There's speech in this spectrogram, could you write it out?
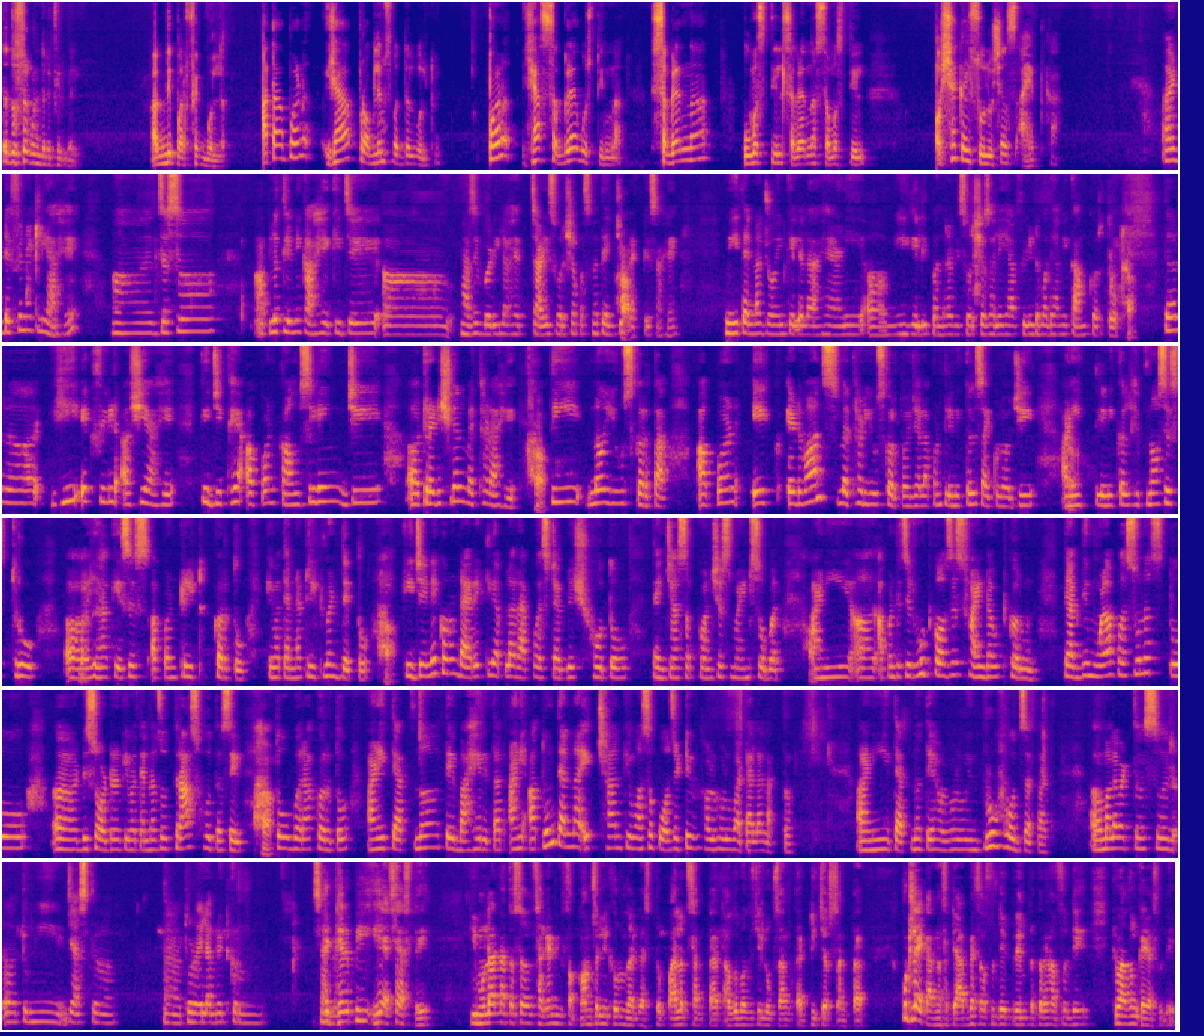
तर दुसरं कोणतरी फिरवेल. अगदी परफेक्ट बोललं आता आपण ह्या प्रॉब्लेम्सबद्दल बोलतोय. पण ह्या सगळ्या गोष्टींना सगळ्यांना उमसतील सगळ्यांना समजतील अशा काही सोल्युशन्स आहेत का डेफिनेटली आहे जसं आपलं क्लिनिक आहे की जे माझे वडील आहेत चाळीस वर्षापासून त्यांची. प्रॅक्टिस आहे मी त्यांना जॉईन केलेलं आहे आणि मी गेली पंधरा वीस वर्ष झाली ह्या फील्डमध्ये आम्ही काम करतोय हा. तर ही एक फील्ड अशी आहे की जिथे आपण काउन्सिलिंग जी ट्रेडिशनल मेथड आहे ती न यूज करता आपण एक ऍडव्हान्स मेथड यूज करतोय ज्याला आपण क्लिनिकल सायकोलॉजी आणि क्लिनिकल हिप्नॉसिस थ्रू. ह्या केसेस आपण ट्रीट करतो किंवा त्यांना ट्रीटमेंट देतो. की जेणेकरून डायरेक्टली आपला रॅपो एस्टॅब्लिश होतो त्यांच्या सबकॉन्शियस माइंड सोबत. आणि आपण त्याचे रूट कॉजेस फाइंड आउट करून ते अगदी मुळापासूनच तो डिसऑर्डर किंवा त्यांना जो त्रास होत असेल तो बरा करतो आणि त्यातनं ते बाहेर येतात आणि आतून त्यांना एक छान किंवा असं पॉझिटिव्ह हळूहळू वाटायला लागतं. आणि त्यातनं ते हळूहळू इम्प्रूव्ह होत जातात. मला वाटतं सर तुम्ही जास्त थोडं इलॅबरेट करून. थेरपी हे असे असते की मुलांना तसं सगळ्यांनी काउन्सिलिंग करून झाले असतं पालक सांगतात आजूबाजूचे लोक सांगतात टीचर्स सांगतात. कुठल्याही कारणासाठी अभ्यास असू दे प्रेम प्रकरण असू दे किंवा अजून काही असू दे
